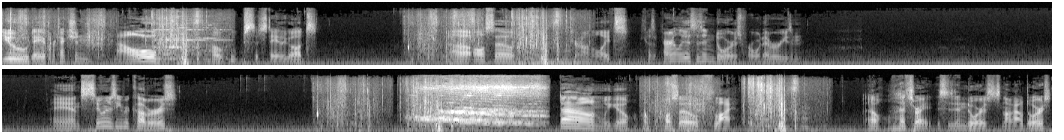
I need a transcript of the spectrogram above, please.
You, Day of Protection. Now. Oh, oops, it's Day of the Gods. Uh, also, turn on the lights, because apparently this is indoors for whatever reason. And soon as he recovers... Down we go. Oh, also fly. Oh, that's right. This is indoors, it's not outdoors.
